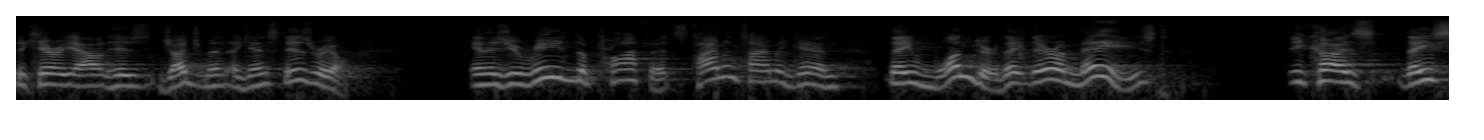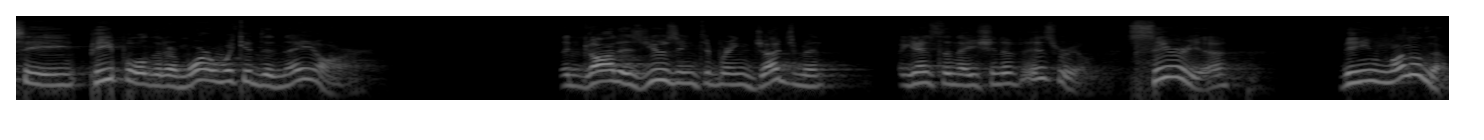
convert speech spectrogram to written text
to carry out his judgment against Israel. And as you read the prophets, time and time again, they wonder, they, they're amazed because they see people that are more wicked than they are that God is using to bring judgment against the nation of Israel. Syria being one of them.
